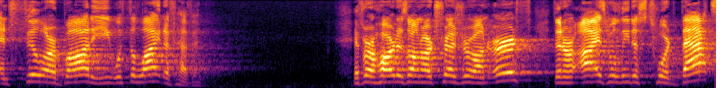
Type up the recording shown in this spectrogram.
and fill our body with the light of heaven. If our heart is on our treasure on earth, then our eyes will lead us toward that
